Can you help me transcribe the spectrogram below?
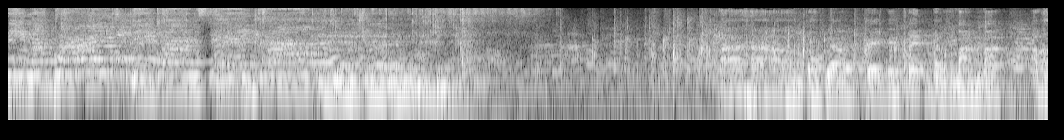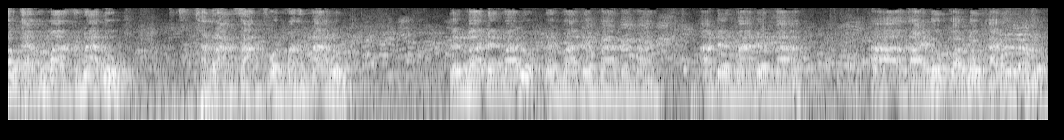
มีกแล้วจบแล้วเพลงนี้เต้นกันมันมาเอาเข้าแถวมาข้างหน้าลูกข้างหลังสามคนมาข้างหน้าลูก เดินมาเดินมาลูกเดินมาเดินมาเดินมาอ่าเดินมาเดินมาอ่าถ่ายรูปก่อนลูกถ่ายรูปก่อนลูก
